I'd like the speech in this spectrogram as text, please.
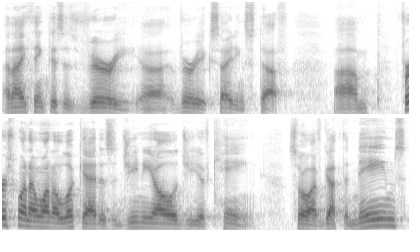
And I think this is very, uh, very exciting stuff. Um, first one I want to look at is the genealogy of Cain. So I've got the names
